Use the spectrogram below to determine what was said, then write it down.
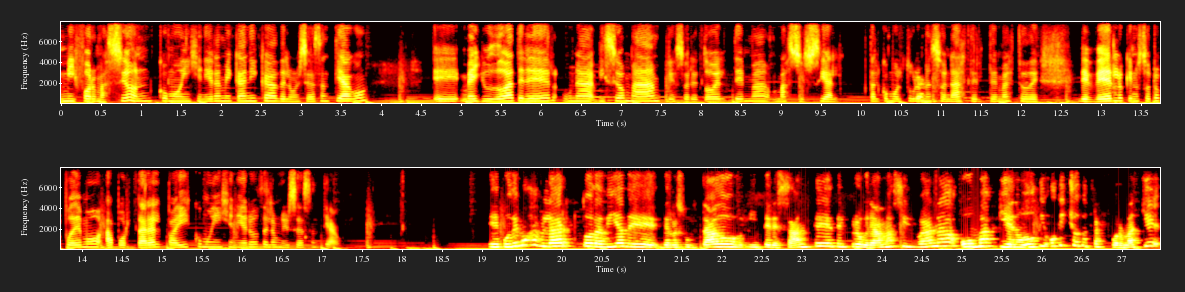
mi formación como ingeniera mecánica de la Universidad de Santiago eh, me ayudó a tener una visión más amplia sobre todo el tema más social, tal como tú lo mencionaste, el tema esto de, de ver lo que nosotros podemos aportar al país como ingenieros de la Universidad de Santiago. Eh, ¿Podemos hablar todavía de, resultados interesantes del programa, Silvana? O más bien, o, dicho de otra forma, ¿qué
